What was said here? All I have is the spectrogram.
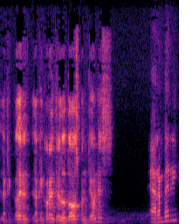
la, que corre, la que corre entre los dos panteones. Aramberry.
